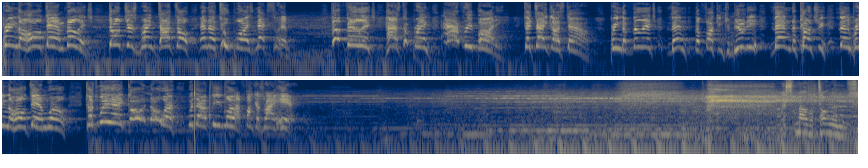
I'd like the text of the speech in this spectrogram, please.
bring the whole damn village. Don't just bring Tonto and the two boys next to him. The village has to bring everybody to take us down. Bring the village, then the fucking community, then the country, then bring the whole damn world. Cause we ain't going nowhere without these motherfuckers right here. I smell the Tongans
